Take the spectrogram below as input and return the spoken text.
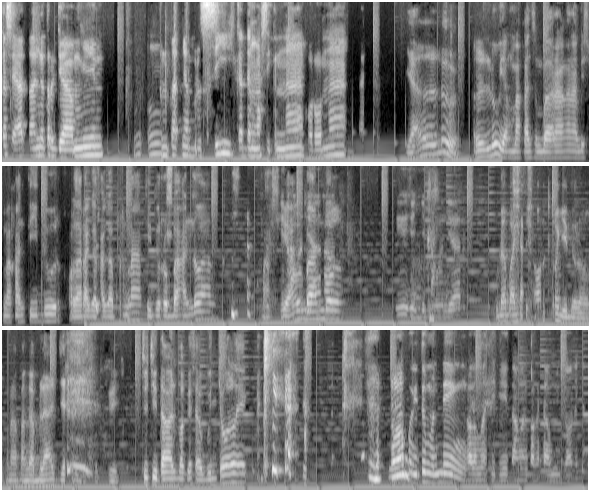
kesehatannya terjamin Mm-mm. tempatnya bersih kadang masih kena corona ya lu Lu yang makan sembarangan habis makan tidur, olahraga kagak pernah, tidur rebahan doang. Masih Jangan aja bandel. Iya cuci tangan jar. udah banyak contoh gitu loh kenapa nggak belajar gitu. Cuci tangan pakai sabun colek. Apa itu mending kalau masih cuci tangan pakai sabun colek kan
